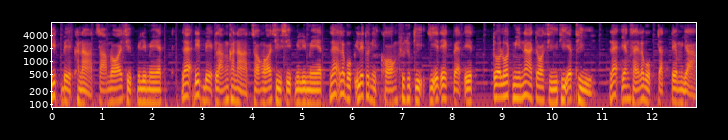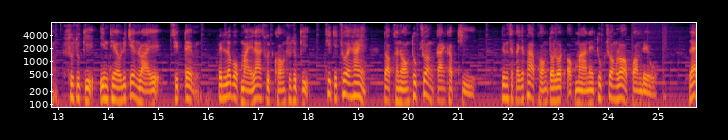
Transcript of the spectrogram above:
ดิสเบรกขนาด 310มิลลิเมตรและดิสเบรกหลังขนาด 240มิลลิเมตรและระบบอิเล็กทรอนิกส์ของ Suzuki GSX 8S ตัวรถมีหน้าจอสี TFT และยังใส่ระบบจัดเต็มอย่าง Suzuki Intelligent Ride System เป็นระบบใหม่ล่าสุดของ Suzuki ที่จะช่วยให้ตอบสนองทุกช่วงการขับขี่ ดึงศักยภาพของตัวรถออกมาในทุกช่วงรอบความเร็ว และ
